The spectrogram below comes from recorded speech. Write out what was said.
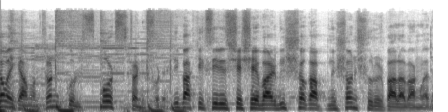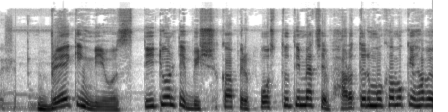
সবাইকে আমন্ত্রণ কুল স্পোর্টস টোয়েন্টি ফোরে। দ্বিপাক্ষিক সিরিজ শেষে এবার বিশ্বকাপ মিশন শুরুর পালা বাংলাদেশে। ব্রেকিং নিউজ টি টোয়েন্টি বিশ্বকাপের প্রস্তুতি ম্যাচে ভারতের মুখোমুখি হবে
